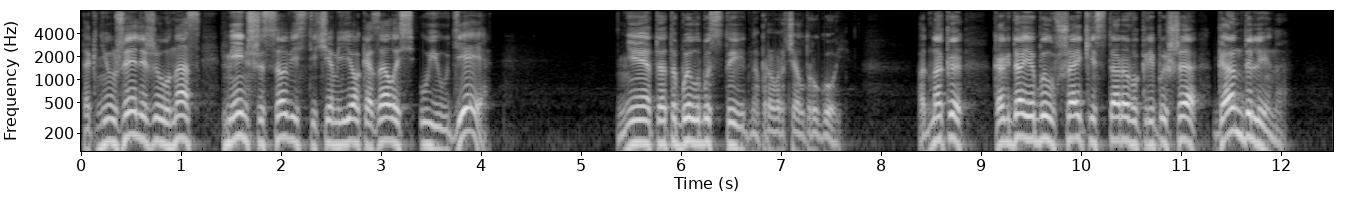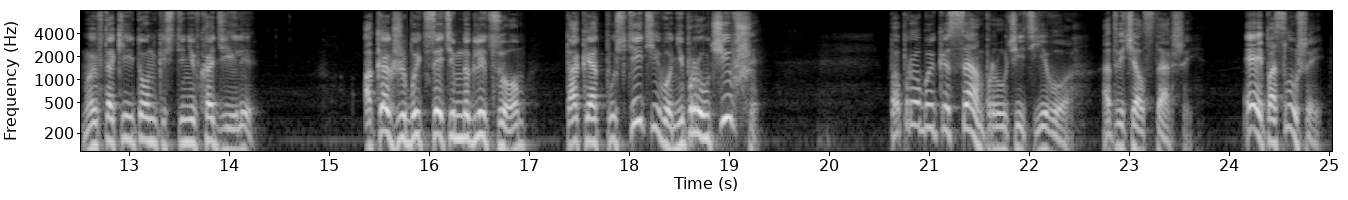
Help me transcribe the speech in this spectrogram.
Так неужели же у нас меньше совести, чем ее оказалось у Иудея? «Нет, это было бы стыдно», — проворчал другой. «Однако, когда я был в шайке старого крепыша Ганделина, мы в такие тонкости не входили. А как же быть с этим наглецом? Так и отпустить его, не проучивши?» «Попробуй-ка сам проучить его», — отвечал старший. «Эй, послушай», —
